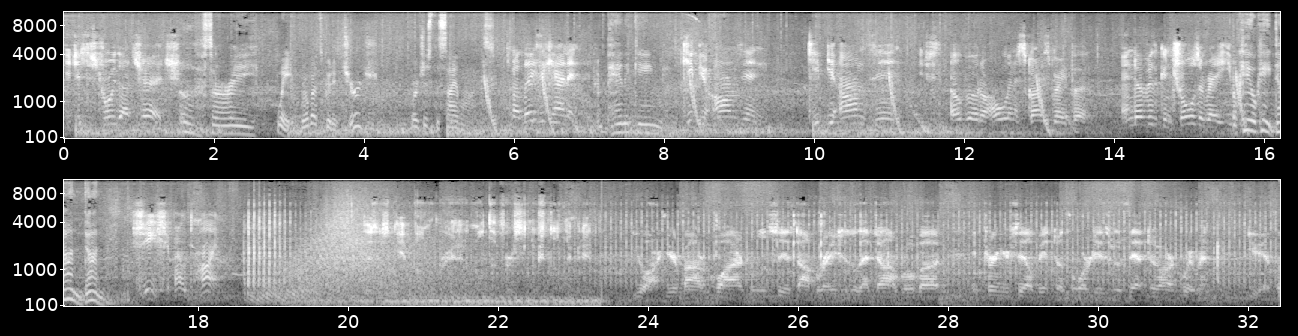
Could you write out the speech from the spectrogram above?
You just destroyed that church. Oh, sorry. Wait, robots go to church? Or just the Cylons? It's my laser cannon. I'm panicking. Keep your arms in. Keep your arms in. You just elbowed a hole in a skyscraper. Hand over the controls already. You Okay, okay, done, done. Sheesh, about time. This is Skip Holmgren, Multiverse Solutions Unlimited. You are hereby required to assist operations of that giant robot and turn yourself into authorities the theft of our equipment. You have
